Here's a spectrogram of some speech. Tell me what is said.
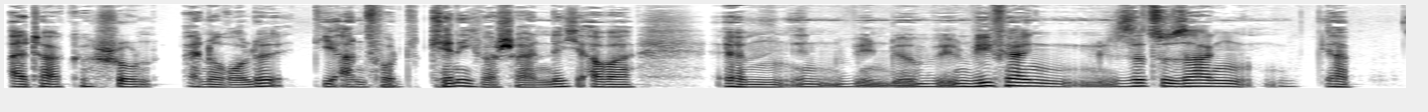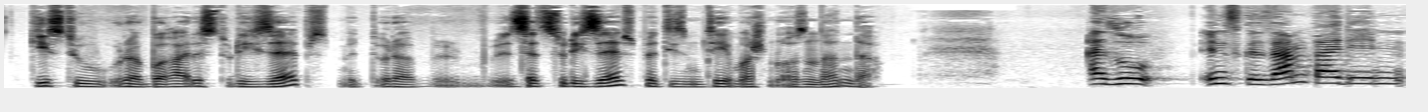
Alltag schon eine Rolle? Die Antwort kenne ich wahrscheinlich, aber ähm, in, in, inwiefern sozusagen ja, gehst du oder bereitest du dich selbst mit oder setzt du dich selbst mit diesem Thema schon auseinander? Also insgesamt bei den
